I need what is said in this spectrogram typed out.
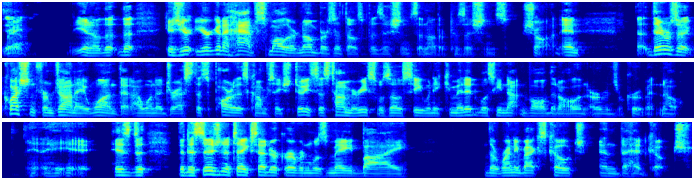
yeah. right? You know, the the because you're you're going to have smaller numbers at those positions than other positions, Sean, and there was a question from John A1 that I want to address that's part of this conversation too. He says Tommy Rees was OC when he committed. Was he not involved at all in Irvin's recruitment? No. His the decision to take Cedric Irvin was made by the running backs coach and the head coach.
